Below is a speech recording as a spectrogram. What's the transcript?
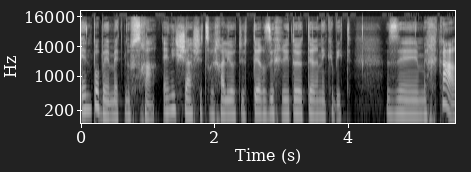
אין פה באמת נוסחה. אין אישה שצריכה להיות יותר זכרית או יותר נקבית. זה מחקר,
